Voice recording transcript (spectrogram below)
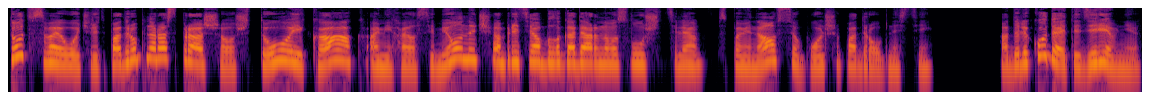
Тот, в свою очередь, подробно расспрашивал, что и как, а Михаил Семенович, обретя благодарного слушателя, вспоминал все больше подробностей. «А далеко до этой деревни?»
